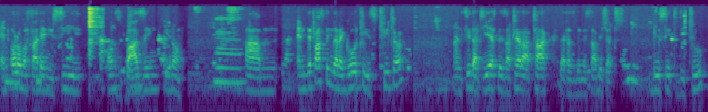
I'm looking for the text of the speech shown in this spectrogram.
And all of a sudden, you see phones buzzing, you know. Um, and the first thing that I go to is Twitter and see that yes, there's a terror attack that has been established at Dusit D2.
